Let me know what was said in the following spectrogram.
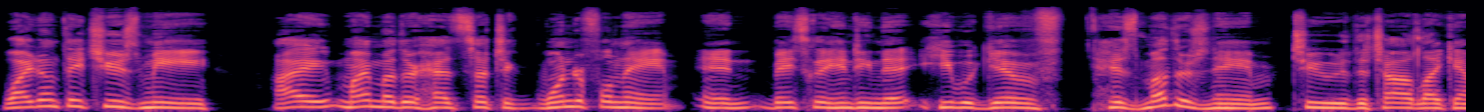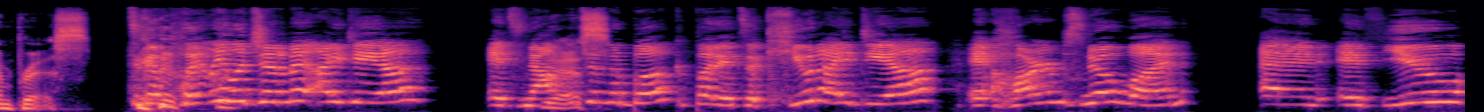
why don't they choose me? I my mother had such a wonderful name and basically hinting that he would give his mother's name to the childlike empress. It's a completely legitimate idea. It's not what's in the book, but it's a cute idea. It harms no one. And if you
